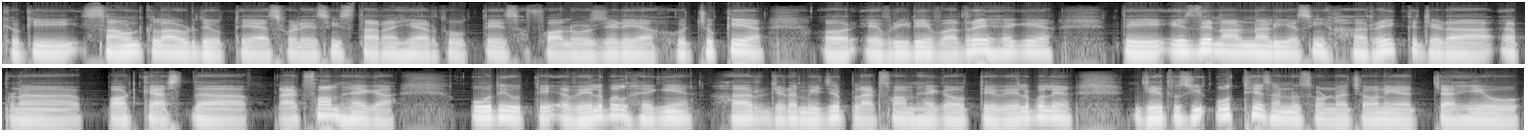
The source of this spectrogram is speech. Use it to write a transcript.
ਕਿਉਂਕਿ ਸਾਊਂਡ ਕਲਾਉਡ ਦੇ ਉੱਤੇ ਇਸ ਵੇਲੇ ਅਸੀਂ 17000 ਤੋਂ ਉੱਤੇ ਫਾਲੋਅਰਸ ਜਿਹੜੇ ਆ, ਹੋ ਚੁੱਕੇ ਆ ਔਰ ਐਵਰੀਡੇ ਵਧ ਰਹੇ ਹੈਗੇ ਆ ਤੇ ਇਸ ਦੇ ਨਾਲ ਨਾਲ ਹੀ ਅਸੀਂ ਹਰ ਇੱਕ ਜਿਹੜਾ ਆਪਣਾ ਪੋਡਕਾਸਟ ਦਾ ਪਲੇਟਫਾਰਮ ਹੈਗਾ ਉਹਦੇ ਉੱਤੇ ਅਵੇਲੇਬਲ ਹੈਗੇ ਆ। ਹਰ ਜਿਹੜਾ ਮੇਜਰ ਪਲੇਟਫਾਰਮ ਹੈਗਾ ਉੱਤੇ ਅਵੇਲੇਬਲ ਆ। ਜੇ ਤੁਸੀਂ ਉੱਥੇ ਸਾਨੂੰ ਸੁਣਨਾ ਚਾਹੁੰਦੇ ਆ, ਚਾਹੇ ਉਹ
